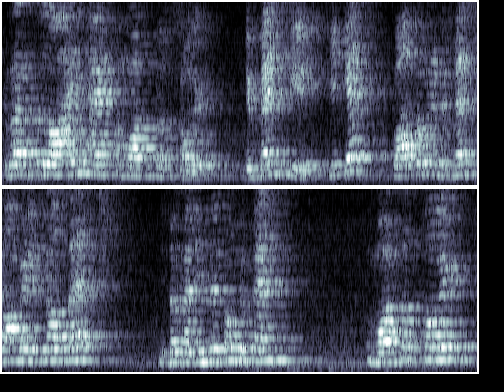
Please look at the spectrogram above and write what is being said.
crystalline and amorphous solid differentiate ठीक है? तो आप लोगों ने डिफरेंस फॉर्म में लिखना होता है. इधर मैं लिख देता हूँ difference amorphous solid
